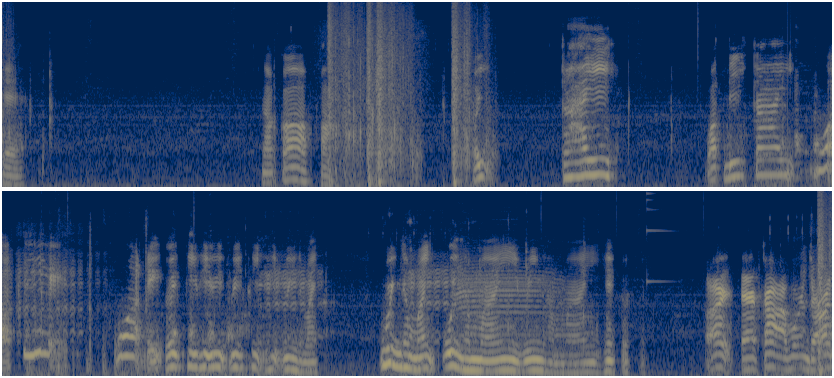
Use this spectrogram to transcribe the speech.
แกแล้วก็ฝากเฮ้ย ไก่หวัดดีไก่หวัดดีหวัดดีเฮ้ยพี่พี่พี่พี่พี่วิ่งทำไม วิ่งทำไม วิ่งทำไม วิ่งทำไม เฮ้ยไอแกกล้าพวกฉัน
